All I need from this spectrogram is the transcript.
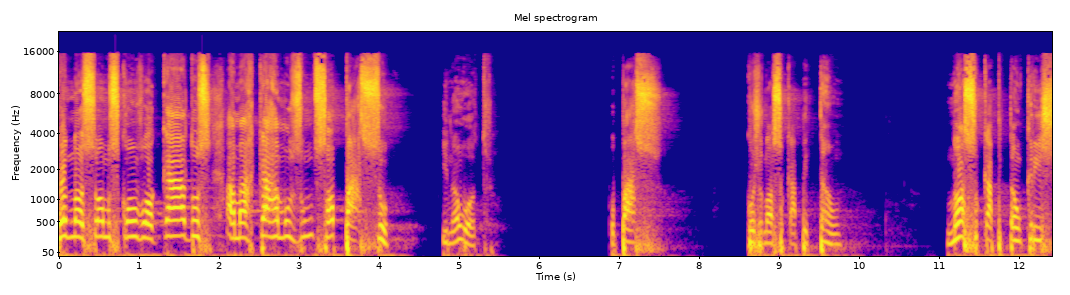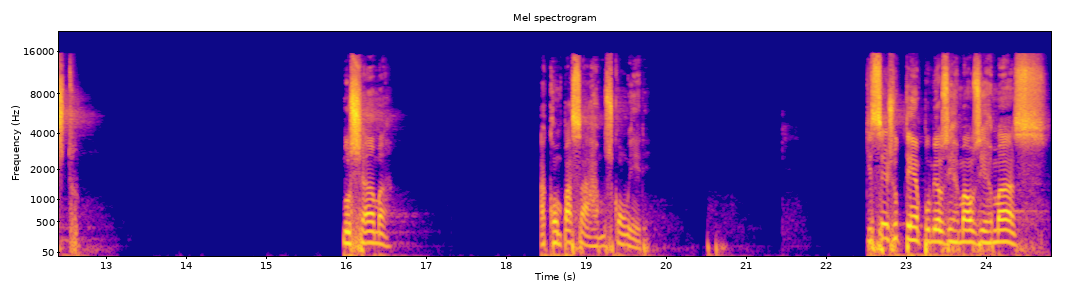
Quando nós somos convocados a marcarmos um só passo, e não outro. O passo cujo nosso capitão, nosso capitão Cristo, nos chama a compassarmos com Ele. Que seja o tempo, meus irmãos e irmãs,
